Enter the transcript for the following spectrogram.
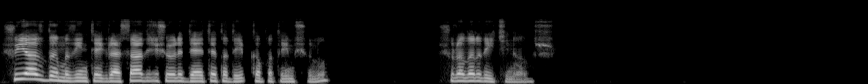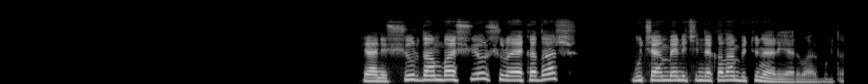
Şu yazdığımız integral sadece şöyle d deyip kapatayım şunu. Şuraları da içine alır. Yani şuradan başlıyor şuraya kadar bu çemberin içinde kalan bütün her yer var burada.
